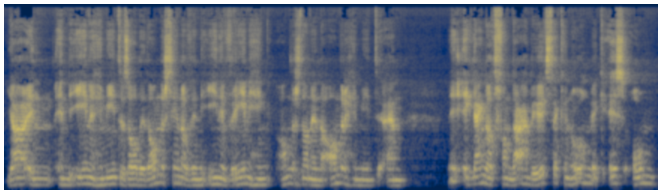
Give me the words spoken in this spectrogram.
ja, in, in de ene gemeente zal dit anders zijn, of in de ene vereniging anders dan in de andere gemeente. En ik denk dat vandaag bij uitstek een ogenblik is om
